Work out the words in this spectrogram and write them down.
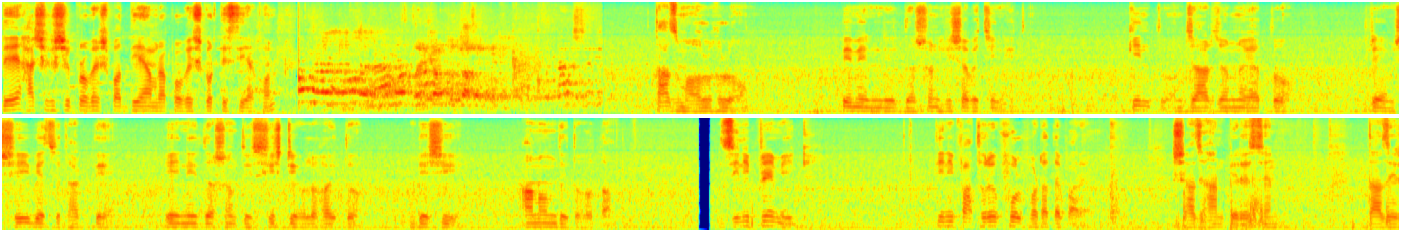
দিয়ে হাসি খুশি প্রবেশ পথ দিয়ে আমরা প্রবেশ করতেছি এখন। তাজমহল হলো প্রেমের নিদর্শন হিসাবে চিহ্নিত। কিন্তু যার জন্য এত প্রেম, সেই বেঁচে থাকতে এই নিদর্শনটির সৃষ্টি হলে হয়তো বেশি আনন্দিত হতাম। যিনি প্রেমিক, তিনি পাথরে ফুল ফোটাতে পারেন। শাহজাহান পেরেছেন তাজের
